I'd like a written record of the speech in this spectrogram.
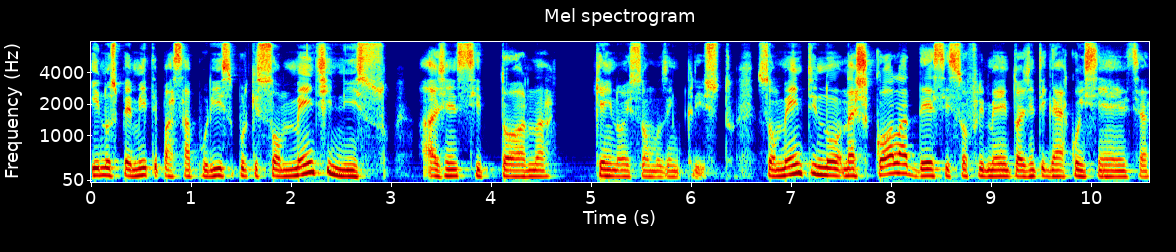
e nos permite passar por isso, porque somente nisso a gente se torna quem nós somos em Cristo. Somente no, na escola desse sofrimento a gente ganha consciência,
